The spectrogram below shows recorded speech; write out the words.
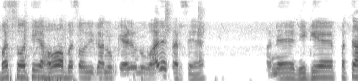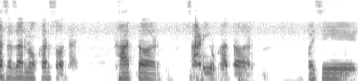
બસોથી હવા બસો વીઘાનું કેળુંનું વાવેતર છે અને વીઘે પચાસ હજારનો ખર્ચો થાય. ખાતર, સાણિયું ખાતર, પછી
